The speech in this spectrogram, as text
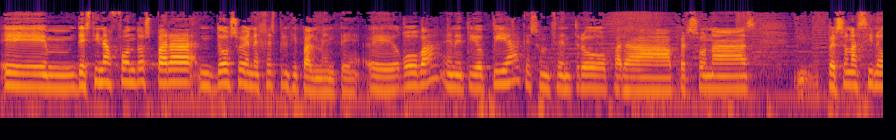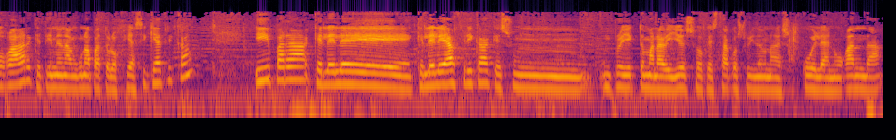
eh, destina fondos para dos ONGs principalmente. Eh, GOBA, en Etiopía, que es un centro para personas, personas sin hogar que tienen alguna patología psiquiátrica. Y para Kelele, Kelele África, que es un proyecto maravilloso que está construyendo una escuela en Uganda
